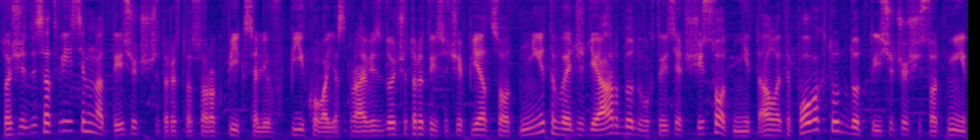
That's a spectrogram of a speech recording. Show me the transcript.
3168 на 1440 пікселів, пікова яскравість до 4500 ніт, в HDR до 2600 ніт, але типових тут до 1600 ніт.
